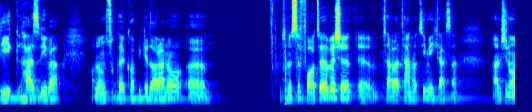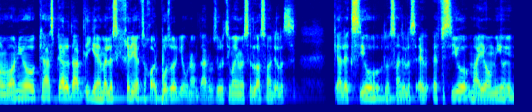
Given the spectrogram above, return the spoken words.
لیگ حذوی و حالا اون سوپرکاپی که دارن و تونسته فاتحش بشه. و تنها تیمی که هستن همچین عنوانی رو کسب کرده در لیگ ام که خیلی افتخار بزرگه. اونم در حضور تیمایی مثل لاس آنجلس. گلکسی و لس آنجلس اف سی و میامی و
